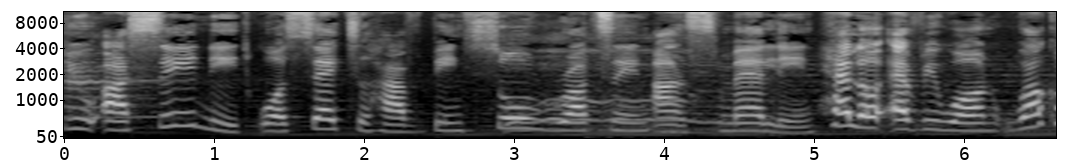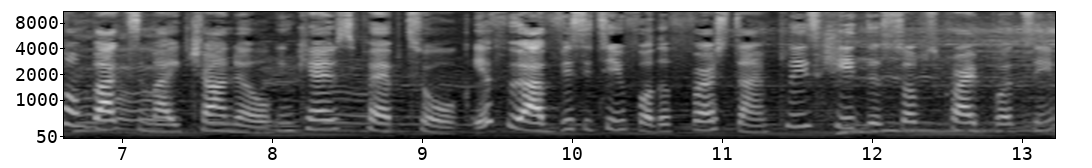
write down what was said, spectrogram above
you are seeing it, was said to have been so rotten and smelling. Hello everyone, welcome back to my channel, Nkem's Pep Talk. If you are visiting for the first time, please hit the subscribe button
